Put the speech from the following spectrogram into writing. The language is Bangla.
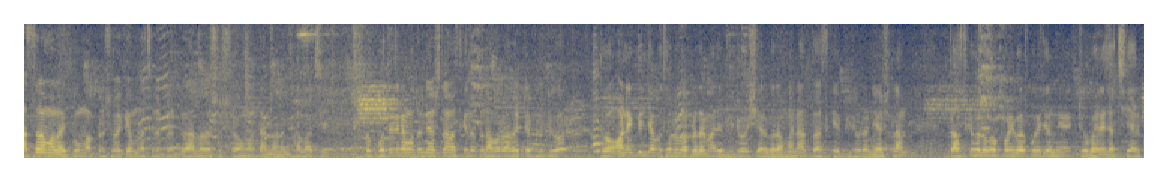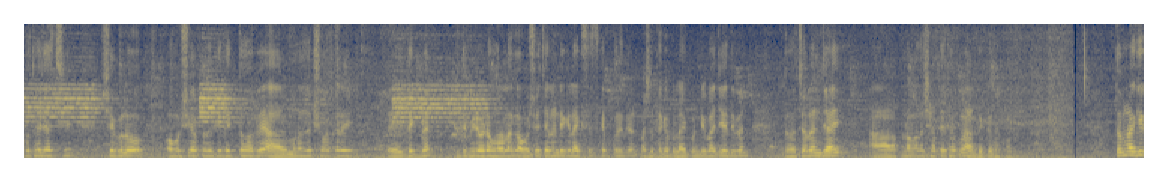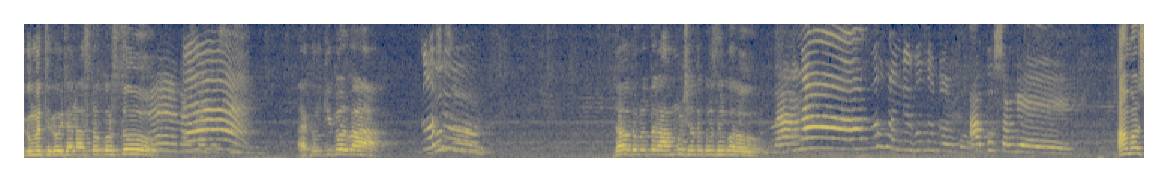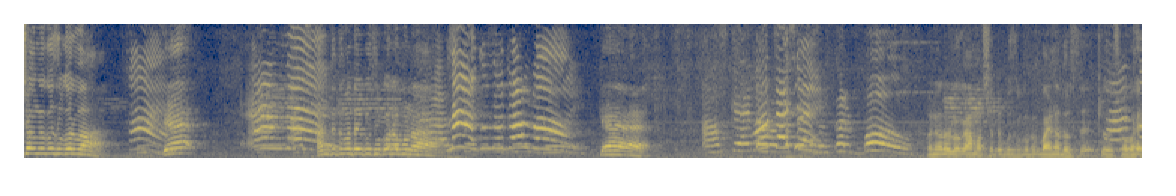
আসসালামু আলাইকুম, আপনারা সবাই কেমন আছেন? আপনার দোয়া আল্লাহ রহমত আমি অনেক ভালো আছি। তো প্রতিদিনের মতো নিয়ে আসলাম আজকে নতুন আবারও আরও একটা ভিডিও। তো অনেক দিন যাবত হলো আপনাদের মাঝে ভিডিও শেয়ার করা হয় না, তো আজকে ভিডিওটা নিয়ে আসলাম। তো আজকে হলো পরিবার পরিজন নিয়ে একটু বাইরে যাচ্ছি, আর কোথায় যাচ্ছি সেগুলো অবশ্যই আপনাদেরকে দেখতে হবে, আর মনোযোগ সহকারে এই দেখবেন। যদি ভিডিওটা ভালো লাগে অবশ্যই চ্যানেলটিকে লাইক সাবস্ক্রাইব করে দেবেন, পাশে থেকে বেল আইকনটি বাজিয়ে দেবেন। তো চলেন যাই, আর আপনারা আমাদের সাথে থাকুন আর দেখতে থাকুন। তোমরা কি ঘুমের থেকে ওইটা নাস্তা করছ? এখন কি করবা? যাও, তোমরা তোর আম্মুর সাথে গোসল করো। আমার সঙ্গে গোসল করবা? কে? আমি তো তোমাদের গোসল করাবো না। কে? মানে ওরা লোক আমার সাথে গোসল করবে, বায়না ধরছে, তো সবাই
